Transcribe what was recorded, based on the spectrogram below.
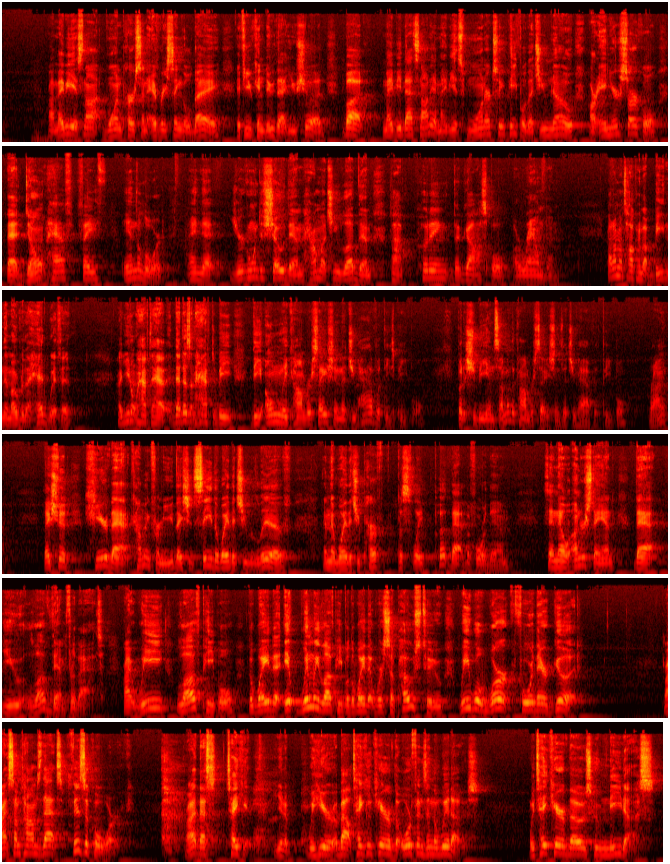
Right? Maybe it's not one person every single day. If you can do that, you should. But maybe that's not it. Maybe it's one or two people that you know are in your circle that don't have faith in the Lord and that you're going to show them how much you love them by putting the gospel around them. Right? I'm not talking about beating them over the head with it. Right? You don't have to have that doesn't have to be the only conversation that you have with these people, but it should be in some of the conversations that you have with people, right? They should hear that coming from you. They should see the way that you live and the way that you purposely put that before them. And they'll understand that you love them for that right? We love people the way that it when we love people the way that we're supposed to we will work for their good right? Sometimes that's physical work right? That's taking you know we hear about taking care of the orphans and the widows. We take care of those who need us.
